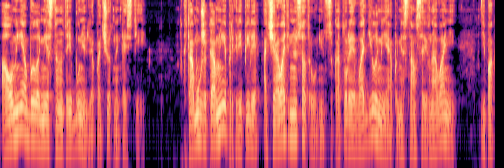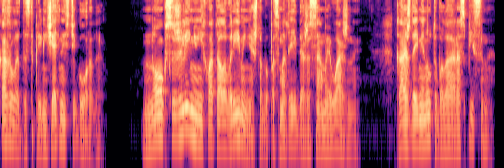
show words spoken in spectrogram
а у меня было место на трибуне для почетных гостей. К тому же ко мне прикрепили очаровательную сотрудницу, которая водила меня по местам соревнований и показывала достопримечательности города. Но, к сожалению, не хватало времени, чтобы посмотреть даже самое важное. Каждая минута была расписана.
